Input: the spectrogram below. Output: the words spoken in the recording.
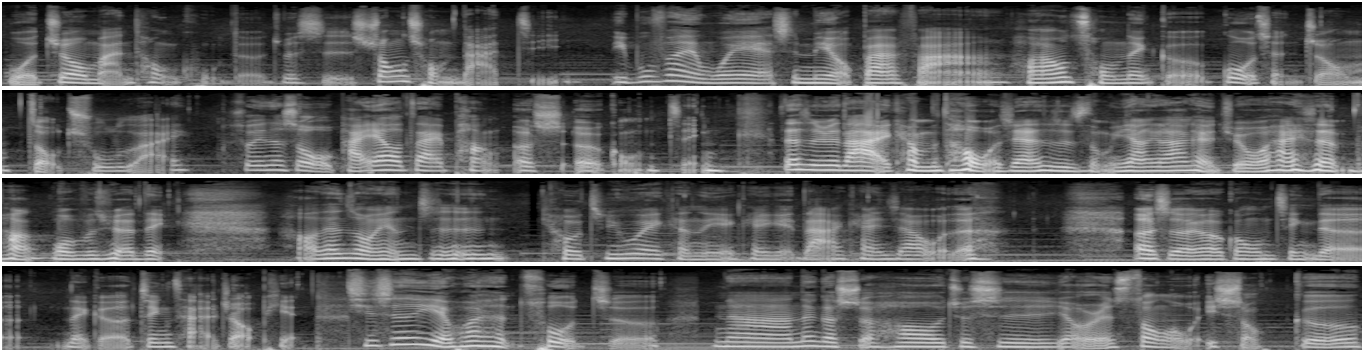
我就蛮痛苦的，就是双重打击。一部分我也是没有办法，好像从那个过程中走出来。所以那时候我还要再胖二十二公斤，但是因为大家也看不到我现在是怎么样，大家可能觉我还是很胖，我不确定。好，但总而言之，有机会可能也可以给大家看一下我的 二十二公斤的那个精彩的照片。其实也会很挫折。那那个时候就是有人送了我一首歌，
